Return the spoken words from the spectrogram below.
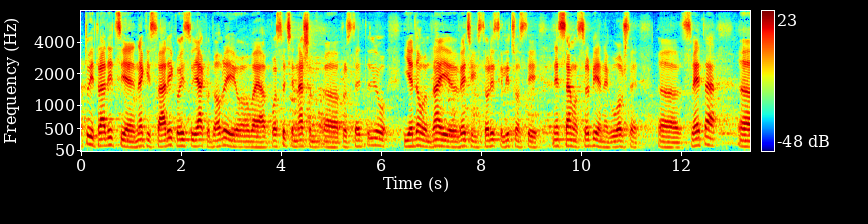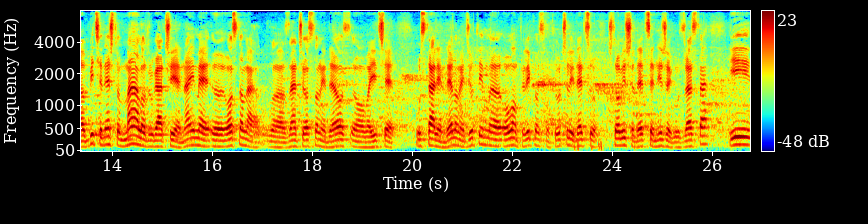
tu i tradicije, neki stvari koji su jako dobre i ovaj, posvećen našem uh, prosvetlju, jednom od najvećih istorijskih ličnosti ne samo Srbije, nego uopšte uh, sveta. Uh, biće nešto malo drugačije. Naime, uh, osnovna, uh, znači osnovni deo ovaj, iće ustaljen delo, međutim, ovom prilikom smo uključili decu, što više dece nižeg uzrasta, i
